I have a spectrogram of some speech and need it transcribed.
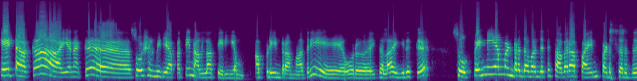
கேட்டாக்கா எனக்கு சோசியல் மீடியா பத்தி நல்லா தெரியும் அப்படின்ற மாதிரி ஒரு இதெல்லாம் இருக்கு. சோ பெண்ணியம்ன்றத வந்துட்டு தவறா பயன்படுத்துறது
